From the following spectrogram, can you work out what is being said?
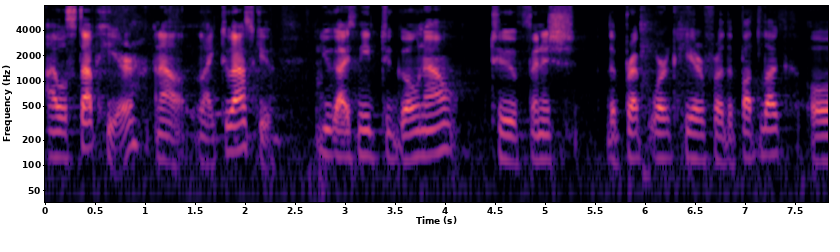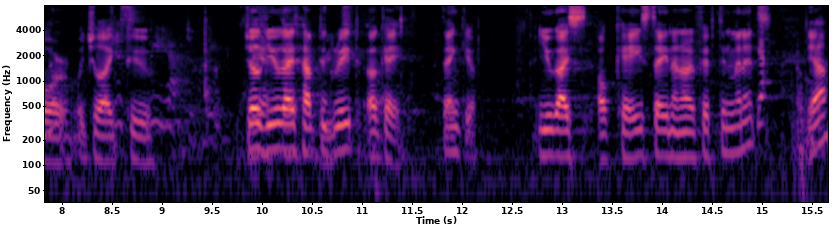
I will stop here and I'll like to ask you you guys need to go now to finish the prep work here for the potluck, or would you like to? Just you guys have to greet? Okay, thank you. You guys okay staying another 15 minutes? Yeah.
